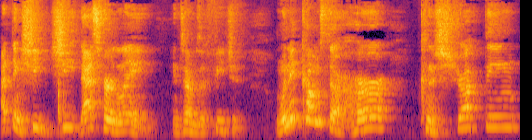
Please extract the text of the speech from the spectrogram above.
I think she she that's her lane in terms of features. When it comes to her constructing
